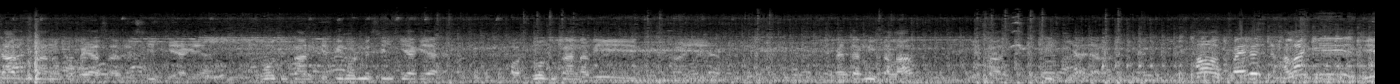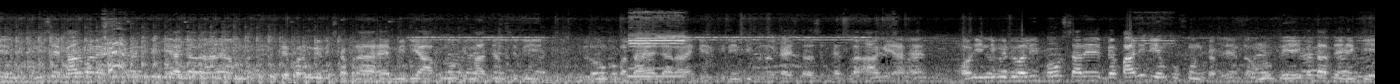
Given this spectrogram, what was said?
चार दुकानों को गया शहर में सील किया गया। दो दुकान के पी रोड में सील किया गया है और दो दुकान अभी अ, बैतरनी तालाब के पास सील किया जा रहा है। हाँ पहले हालाँकि ये हमसे बार बार एक्सपेरिमेंट भी किया जा रहा है। हम पेपर में भी छप रहा है। मीडिया आप लोगों के माध्यम से भी लोगों को बताया जा रहा है कि का इस तरह से फैसला आ गया है। और इंडिविजुअली बहुत सारे व्यापारी भी हमको फ़ोन करते हैं। तो हम लोग तो यही बताते हैं कि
